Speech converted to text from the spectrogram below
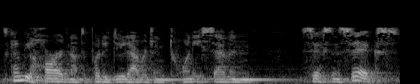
It's gonna be hard not to put a dude averaging 27, six and six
